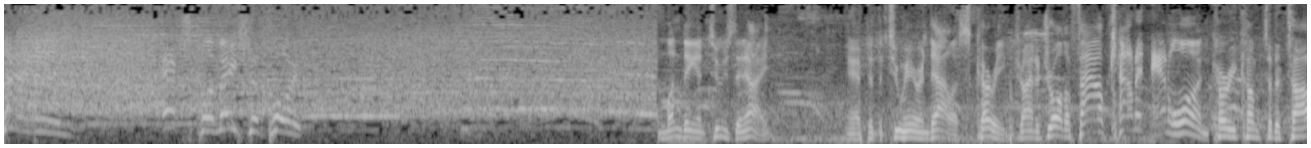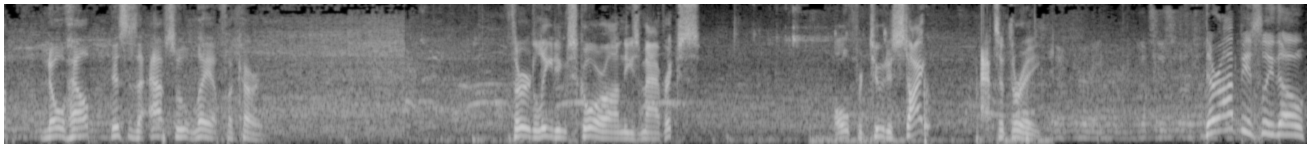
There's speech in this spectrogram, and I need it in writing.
Bang! Exclamation point. Monday and Tuesday night after the two here in Dallas. Curry trying to draw the foul, count it, and one. Curry comes to the top, no help. This is an absolute layup for Curry. Third leading scorer on these Mavericks. 0 for 2 to start. That's a three. They're obviously, though,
